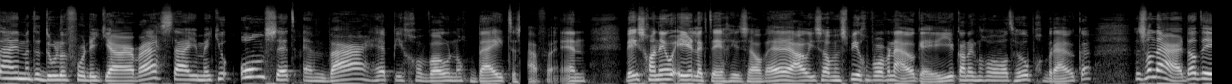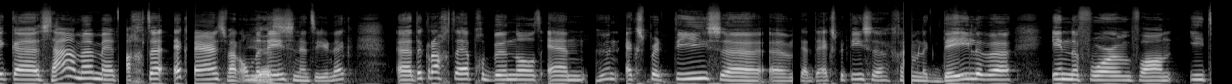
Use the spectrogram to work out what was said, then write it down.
Waar sta je met de doelen voor dit jaar? Waar sta je met je omzet? En waar heb je gewoon nog bij te schaven? En wees gewoon heel eerlijk tegen jezelf. Hè? Hou jezelf een spiegel voor van, nou oké, hier kan ik nog wel wat hulp gebruiken. Dus vandaar dat ik eh, samen met acht experts, waaronder Yes. deze natuurlijk, eh, de krachten heb gebundeld en hun expertise, ja, de expertise gezamenlijk delen we in de vorm van iets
